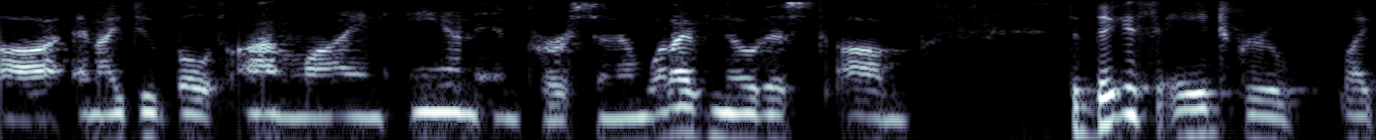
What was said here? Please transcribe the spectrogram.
uh, and I do both online and in person. And what I've noticed, um, the biggest age group, like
